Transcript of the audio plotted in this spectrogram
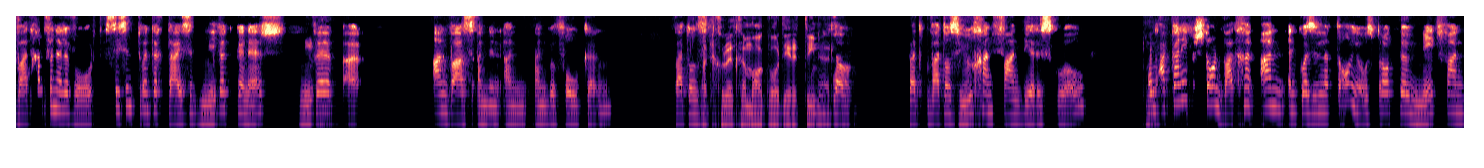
wat gaan van hulle word 26000 nuwe kinders nuwe mm. uh, aanwas aan aan aan die bevolking wat ons wat groot gemaak word deur 'n tiener. Ja. Wat wat ons hoe gaan van deur 'n skool? En ek kan nie verstaan wat gaan aan in KwaZulu-Natal. Ons praat nou net van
